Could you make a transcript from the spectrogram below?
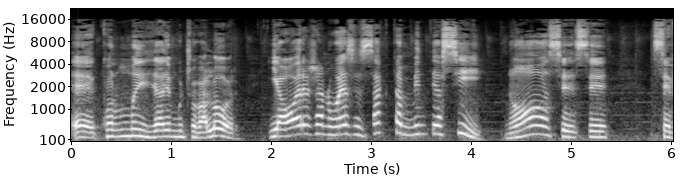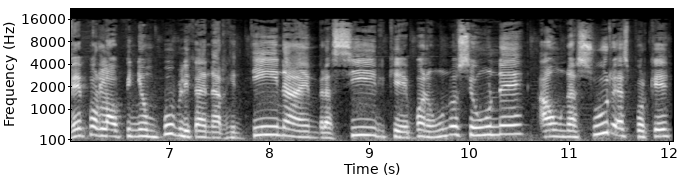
eh, con una entidad de mucho valor. Y ahora ya no es exactamente así, ¿no? Se, se, se ve por la opinión pública en Argentina, en Brasil, que bueno, uno se une a UNASUR es porque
